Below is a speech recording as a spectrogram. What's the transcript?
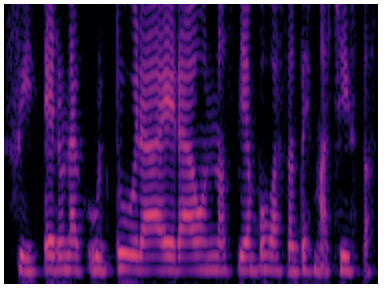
Sí, era una cultura, era unos tiempos bastante machistas.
